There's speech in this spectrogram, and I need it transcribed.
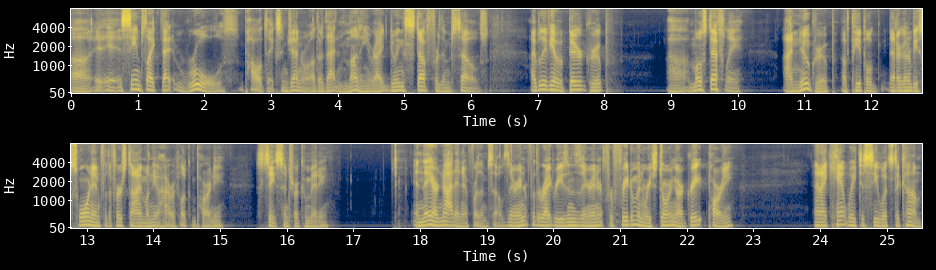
Uh, it, it, seems like that rules politics in general, other than money, right? Doing stuff for themselves. I believe you have a bigger group uh, most definitely a new group of people that are going to be sworn in for the first time on the Ohio Republican Party State Central Committee. And they are not in it for themselves. They're in it for the right reasons. They're in it for freedom and restoring our great party. And I can't wait to see what's to come.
